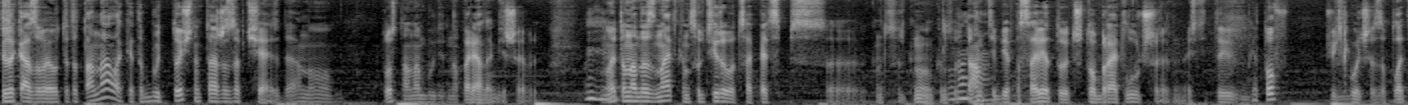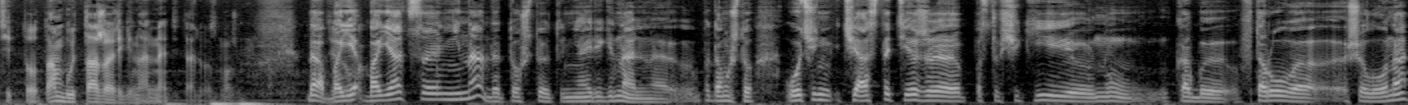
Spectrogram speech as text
заказывая вот этот аналог, это будет точно та же запчасть, да, но просто она будет на порядок дешевле. Угу. Но это надо знать, консультироваться опять с, с консуль, ну, консультант ну, да. тебе посоветует, что брать лучше. Если ты готов чуть больше заплатить, то там будет та же оригинальная деталь, возможно. Да, боя- бояться не надо то, что это не оригинальное, потому что очень часто те же поставщики, ну, как бы второго эшелона...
